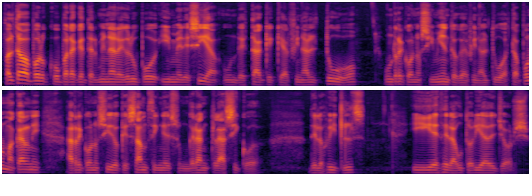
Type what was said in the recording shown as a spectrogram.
Faltaba poco para que terminara el grupo y merecía un destaque que al final tuvo, un reconocimiento que al final tuvo. Hasta Paul McCartney ha reconocido que Something es un gran clásico de los Beatles y es de la autoría de George.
